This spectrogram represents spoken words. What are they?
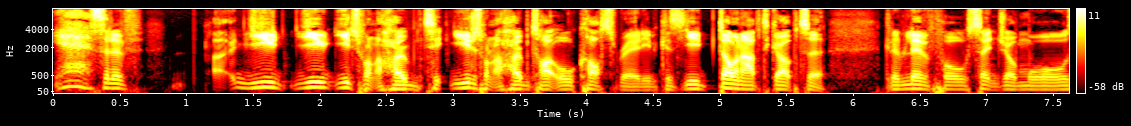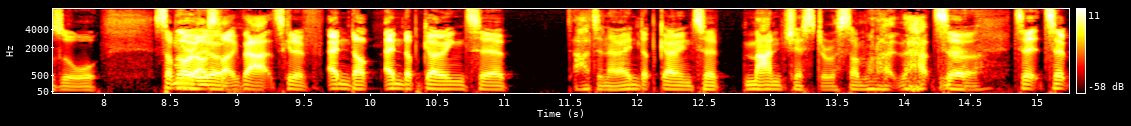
yeah, sort of. uh, You you you just want a home t- you just want a home title at all costs really because you don't have to go up to kind of Liverpool, St John Moores or somewhere No, else yeah. like that. It's going to end up end up going to I don't know end up going to Manchester or somewhere like that to Yeah. to, to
